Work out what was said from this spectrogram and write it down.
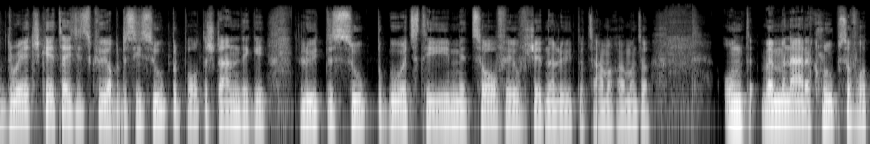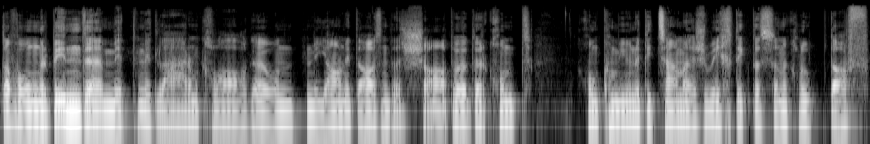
die Rich Kids haben sie das Gefühl, aber das sind super bodenständige Leute, ein super gutes Team mit so vielen verschiedenen Leuten, die zusammenkommen und so. Und wenn man einen Club sofort davon unterbinden mit, mit Lärmklagen und ja nicht das und das ist schade, weil da kommt, kommt Community zusammen. Es ist wichtig, dass so ein Club darf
